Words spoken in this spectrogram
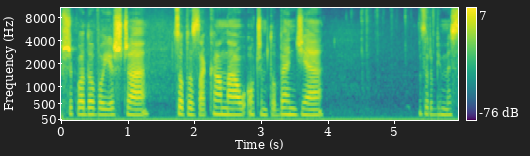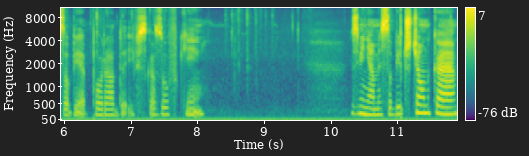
przykładowo jeszcze co to za kanał, o czym to będzie. Zrobimy sobie porady i wskazówki. Zmieniamy sobie czcionkę,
